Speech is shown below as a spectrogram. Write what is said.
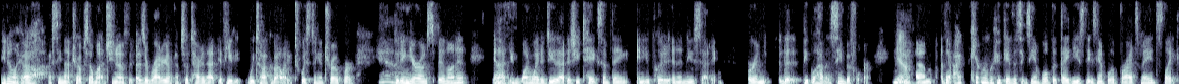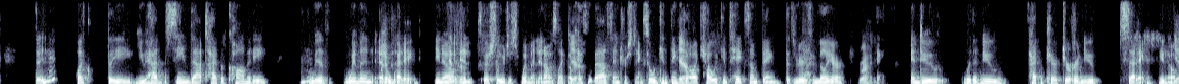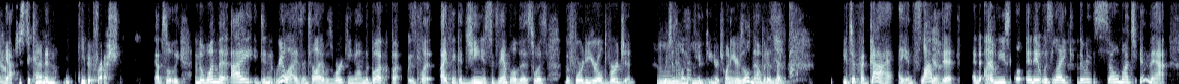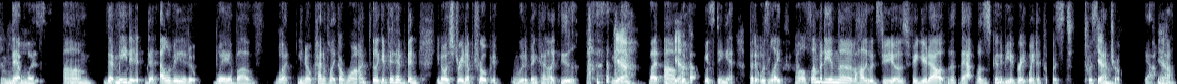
you know like oh I've seen that trope so much you know if, as a writer you're like I'm so tired of that if you we talk about like twisting a trope or yeah putting your own spin on it and I think one way to do that is you take something and you put it in a new setting or in that people haven't seen before Yeah. um there, I can't remember who gave this example but they used the example of bridesmaids like the Mhm. like the you hadn't seen that type of comedy Mhm. with women at a wedding you know Yeah. and especially with just women and i was like okay Yeah. so that's interesting so we can think Yeah. about like how we can take something that's very Yeah. familiar Right. and do with a new type of character or a new setting you know Yeah. Yeah. just to kind of And- keep it fresh absolutely and the one that i didn't realize until i was working on the book but was like i think a genius example of this was the 40 year old virgin which is like Mhm. 15 or 20 years old now but it's Yeah. like you took a guy and flopped Yeah. it and and you still and it was like there was so much in that that Mhm. was um that made it that elevated it way above what you know kind of like a raunch like if it had been you know a straight up trope it would have been kind of like yeah. but um Yeah. without twisting it but it was like well somebody in the hollywood studios figured out that that was going to be a great way to twist twist Yeah. that trope Yeah. Yeah.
